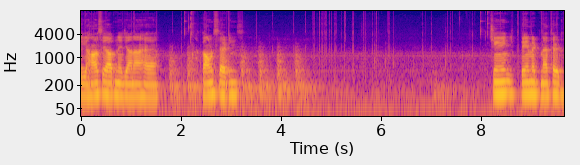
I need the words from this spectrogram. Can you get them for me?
यहाँ से आपने जाना है account settings change payment method.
